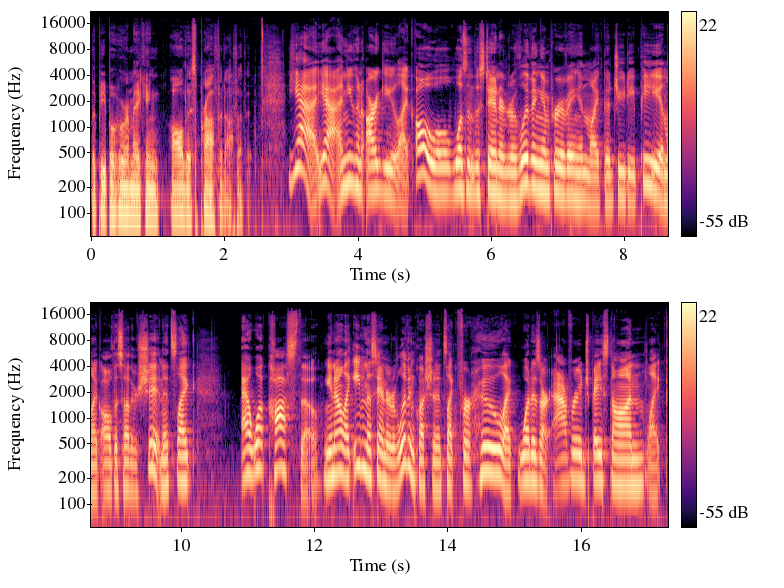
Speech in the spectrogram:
the people who are making all this profit off of it. Yeah yeah and you can argue like oh well wasn't the standard of living improving and like the gdp and like all this other shit? And it's like at what cost though? You know like even the standard of living question it's like for who? Like what is our average based on? Like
